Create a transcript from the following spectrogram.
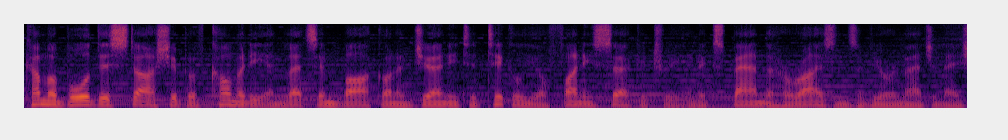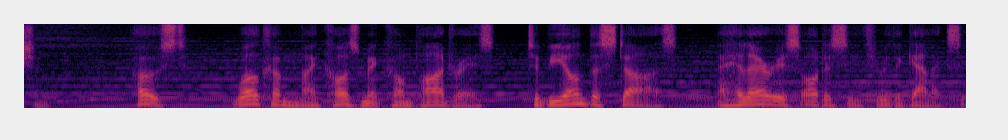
Come aboard this starship of comedy and let's embark on a journey to tickle your funny circuitry and expand the horizons of your imagination. Host, welcome, my cosmic compadres, to Beyond the Stars, a hilarious odyssey through the galaxy.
